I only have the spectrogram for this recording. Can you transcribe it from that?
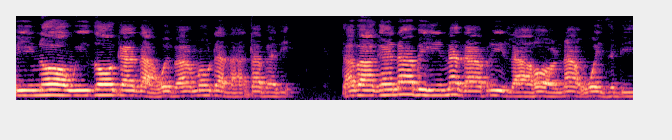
တိနောဝီသောကတဝိဗံမௌဒ္ဒတာတပ္ပတိတဘာကန္နာဘိနတ္တာပရိလာဟောနဝိဇတိ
